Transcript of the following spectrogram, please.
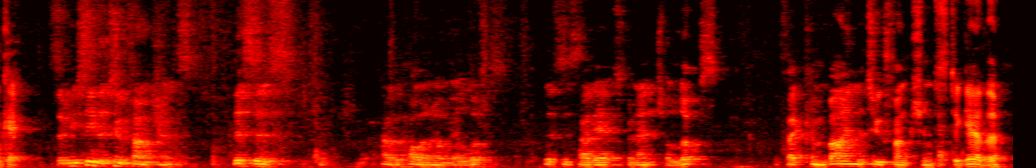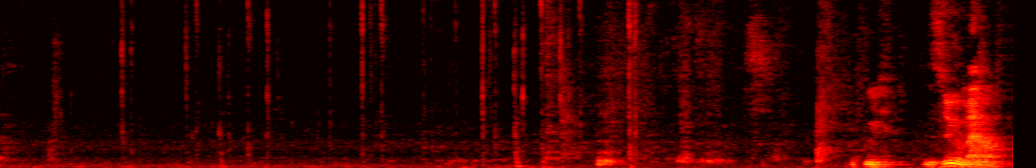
Okay, so you see the two functions. This is how the polynomial looks. This is how the exponential looks. If I combine the two functions together, if we zoom out,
